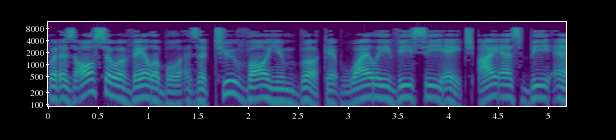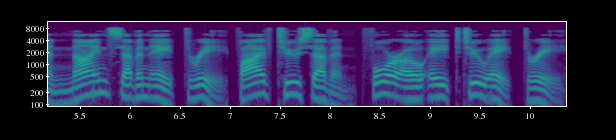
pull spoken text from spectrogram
but is also available as a two-volume book at Wiley VCH ISBN 978-3-527-40828-3.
